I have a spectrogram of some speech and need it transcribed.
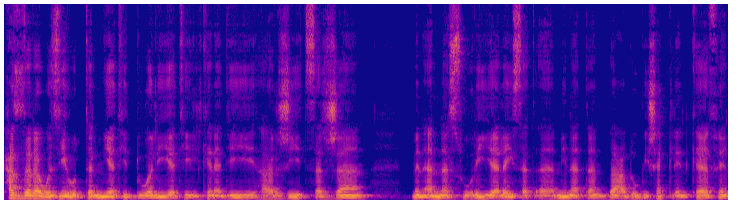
حذر وزير التنمية الدولية الكندي هارجيت سجان من أن سوريا ليست آمنة بعد بشكل كاف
